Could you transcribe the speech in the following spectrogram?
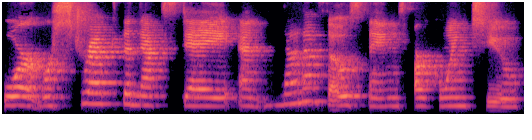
or restrict the next day. And none of those things are going to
